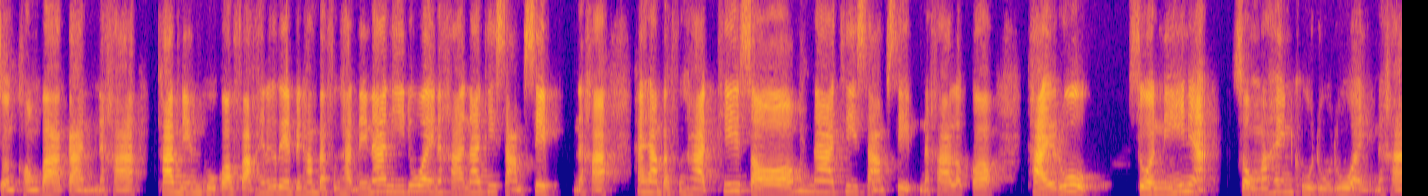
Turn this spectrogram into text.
ส่วนของบากันนะคะคาบนี้คุณครูก็ฝากให้นักเรียนไปทำแบบฝึกหัดในหน้านี้ด้วยนะคะ หน้าที่ 30นะคะ ให้ทำแบบฝึกหัดที่ 2 หน้าที่ 30นะคะ แล้วก็ถ่ายรูปส่วนนี้เนี่ยส่งมาให้คุณครูดูด้วยนะคะ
